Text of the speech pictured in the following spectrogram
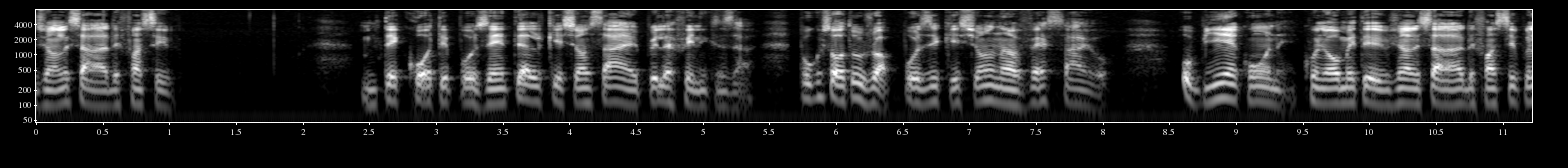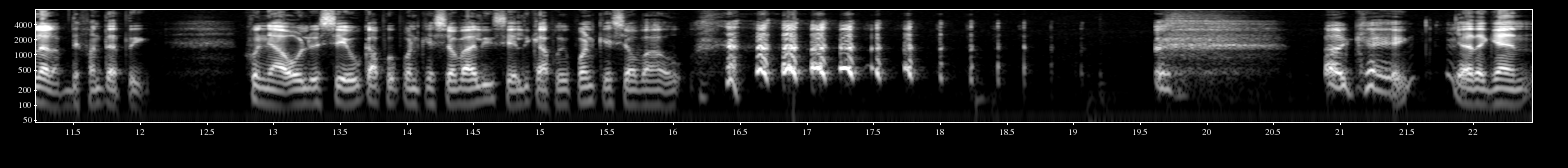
jounalist a la defansiv. Mte kote pose entel kesyon sa, epi le fenik sa. Poukou sa toujwa pose kesyon nan ve sa yo. Ou bien konen, konen yo mette jounalist a la defansiv, konen la defantet li. Koun ya ou le se ou ka prepon kesyon ba li, se okay, yet again,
